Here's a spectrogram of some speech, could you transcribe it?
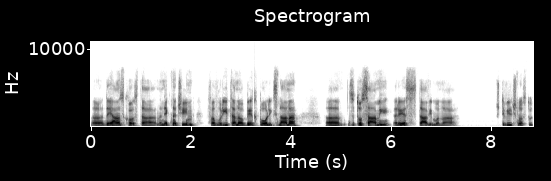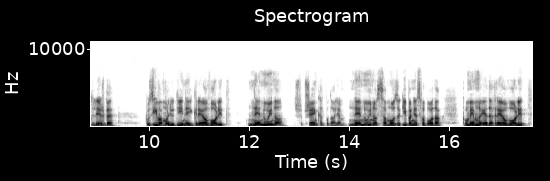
Eh, dejansko sta na nek način favorita na obeh polih znana. Eh, zato sami res stavimo na številčnost udeležbe, pozivamo ljudi, naj grejo voliti, ne nujno, še enkrat podarjam, ne nujno samo za gibanje Svoboda. Pomembno je, da grejo voliti,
